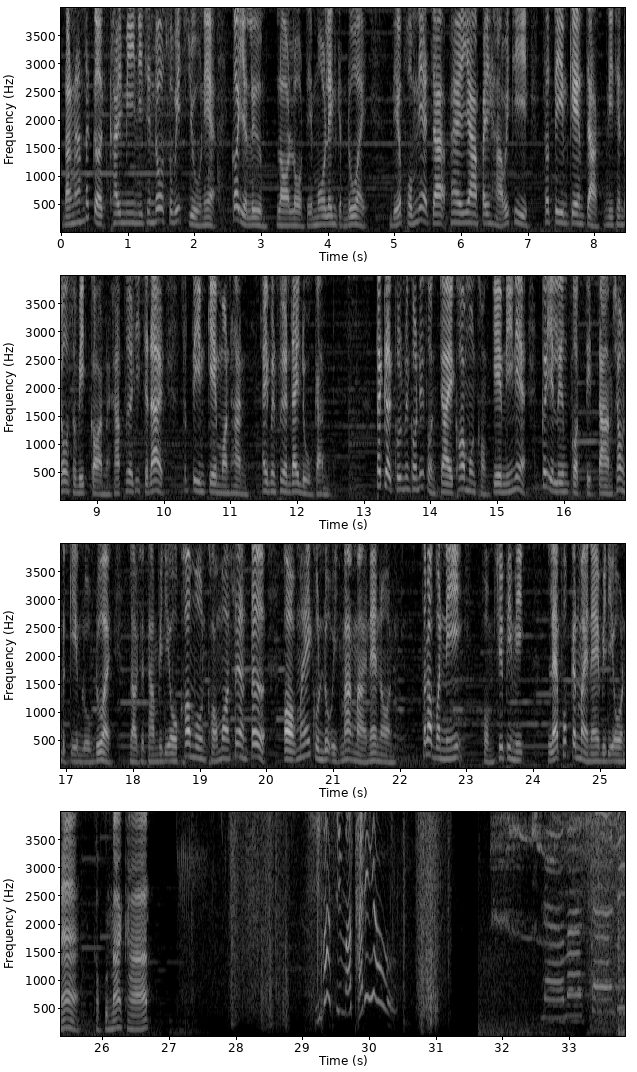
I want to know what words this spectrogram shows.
ดังนั้นถ้าเกิดใครมี Nintendo Switch อยู่เนี่ย ก็อย่าลืมรอโหลดเดโมเล่นกันด้วย เดี๋ยวผมเนี่ยจะพยายามไปหาวิธีสตรีมเกมจาก Nintendo Switch ก่อนนะครับ เพื่อที่จะได้สตรีมเกมมอนฮันให้เพื่อนๆได้ดูกัน ถ้าเกิดคุณเป็นคนที่สนใจข้อมูลของเกมนี้เนี่ย ก็อย่าลืมกดติดตามช่อง The Game Room ด้วย เราจะทำวิดีโอข้อมูลของ Monster Hunter ออกมาให้คุณดูอีกมากมายแน่นอน สำหรับวันนี้ผมชื่อพี่มิก และพบกันใหม่ในวิดีโอหน้า ขอบคุณมากครับ しばし待たれよラマサリ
